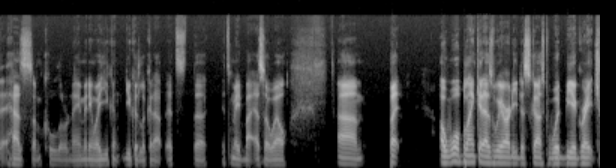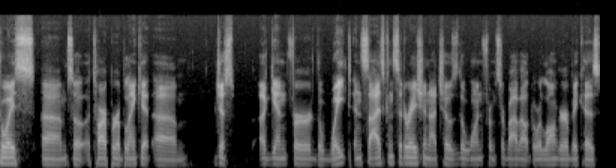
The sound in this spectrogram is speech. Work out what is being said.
It has some cool little name. Anyway, you can you could look it up. It's the it's made by SOL. Um, a wool blanket, as we already discussed, would be a great choice. Um, so a tarp or a blanket. Um, just again for the weight and size consideration, I chose the one from Survive Outdoor Longer because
